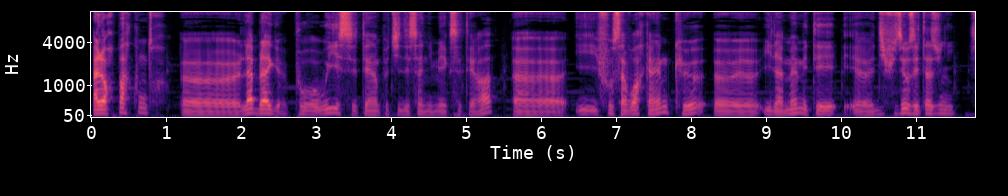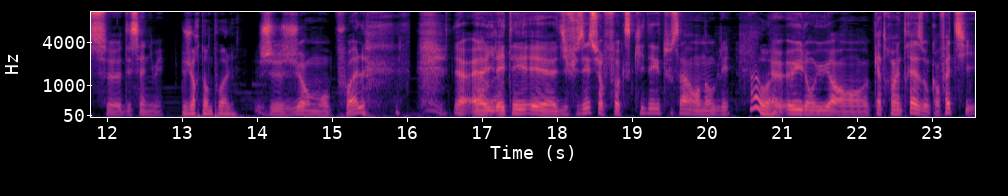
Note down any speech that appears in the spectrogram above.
Alors, par contre, euh, la blague pour oui, c'était un petit dessin animé, etc. euh, il faut savoir quand même que euh, il a même été euh, diffusé aux États-Unis, ce dessin animé. Jure ton poil. Je jure mon poil. Ah Il a été diffusé sur Fox Kids et tout ça en anglais. Ah ouais. Eux, ils l'ont eu en 93, donc en fait, si,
